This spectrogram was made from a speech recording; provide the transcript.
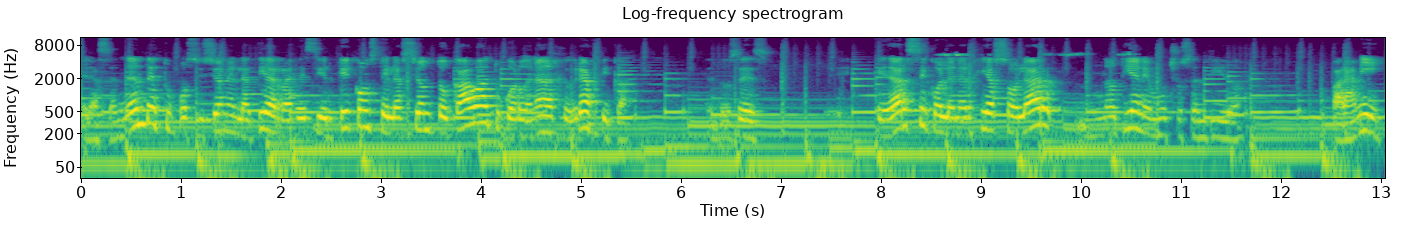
El ascendente es tu posición en la Tierra, es decir, qué constelación tocaba tu coordenada geográfica. Entonces, quedarse con la energía solar no tiene mucho sentido. Para mí,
